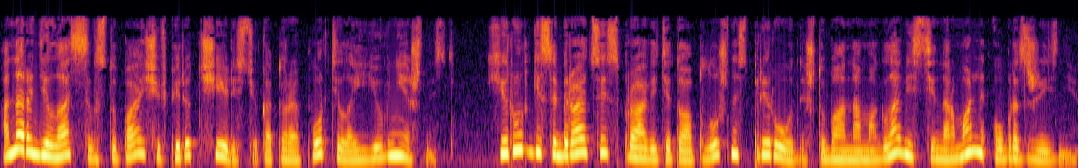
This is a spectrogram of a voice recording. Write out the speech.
она родилась с выступающей вперед челюстью, которая портила ее внешность. Хирурги собираются исправить эту оплошность природы, чтобы она могла вести нормальный образ жизни.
